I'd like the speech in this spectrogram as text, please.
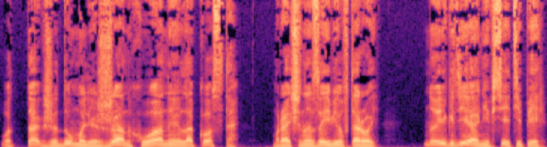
«Вот так же думали Жан, Хуан и Лакоста», — мрачно заявил второй. «Ну и где они все теперь?»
